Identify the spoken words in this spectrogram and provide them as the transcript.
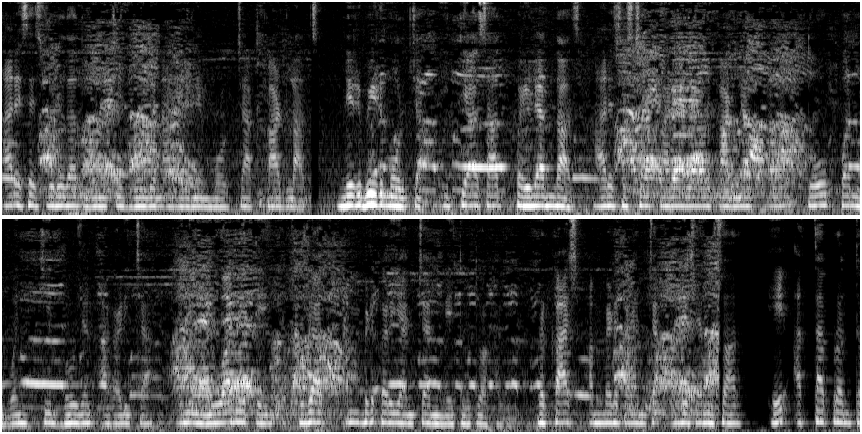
आर एस एस विरोधात वंचित बहुजन आघाडीने मोर्चा काढलाच. निर्भीड मोर्चा. इतिहासात पहिल्यांदाच आर एस एसच्या कार्यालयावर काढण्यात आला. तो पण वंचित बहुजन आघाडीच्या आणि युवा नेते सुजात आंबेडकर यांच्या नेतृत्वाखाली. प्रकाश आंबेडकरांच्या आदेशानुसार हे आतापर्यंत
